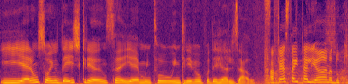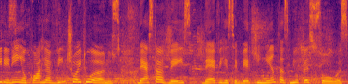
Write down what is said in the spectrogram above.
E era um sonho desde criança e é muito incrível poder realizá-lo. A festa italiana do Quiririm ocorre há 28 anos. Desta vez, deve receber 500 mil pessoas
